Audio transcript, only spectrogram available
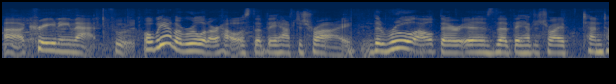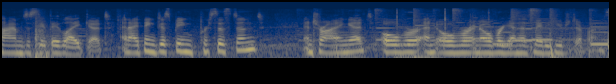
uh, creating that food. Well, we have a rule at our house that they have to try. The rule out there is that they have to try 10 times to see if they like it. And I think just being persistent and trying it over and over and over again has made a huge difference.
